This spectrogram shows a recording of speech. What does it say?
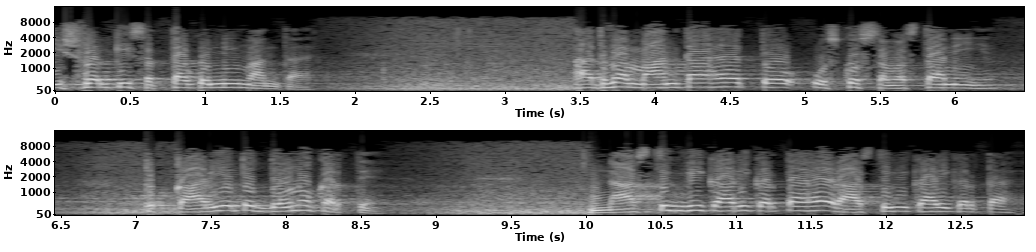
ईश्वर की सत्ता को नहीं मानता है। अथवा मानता है तो उसको समझता नहीं है। तो कार्य तो दोनों करते हैं। नास्तिक भी कार्य करता है रास्तिक भी कार्य करता है।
